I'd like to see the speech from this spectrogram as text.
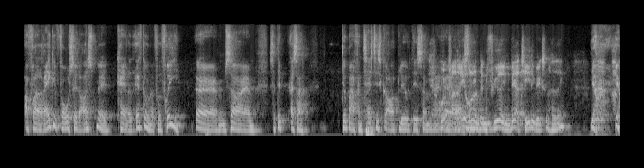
og Frederikke fortsætter også med kaldet, efter hun har fået fri. Øh, så, øh, så det, altså, det var bare fantastisk at opleve det, som... Hun, øh, Frederikke, hun er den fyret i enhver televirksomhed, ikke? Ja, jo,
